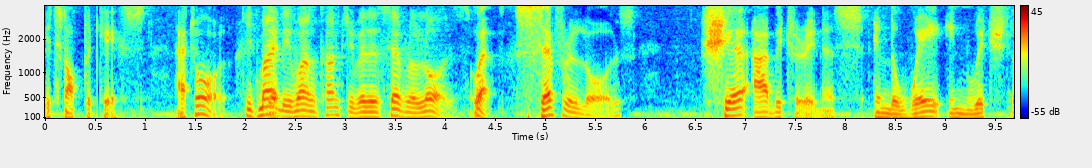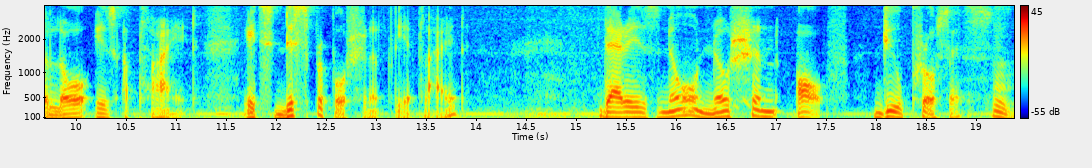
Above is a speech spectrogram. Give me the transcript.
it's not the case at all. It might be one country, but there's several laws. Well, several laws, sheer arbitrariness in the way in which the law is applied. It's disproportionately applied there is no notion of due process. Mm.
